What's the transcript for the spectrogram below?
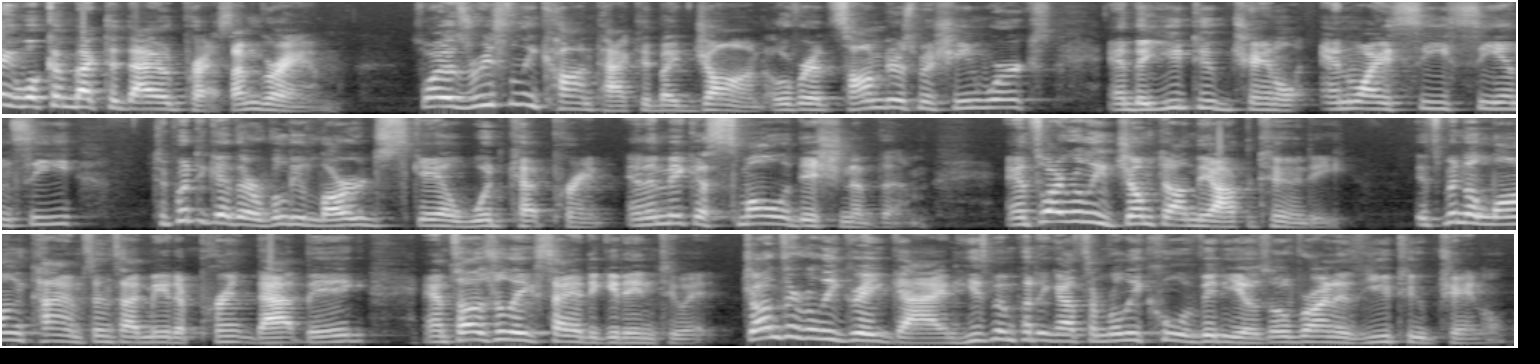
Hey, welcome back to Diode Press. I'm Graham. So I was recently contacted by John over at Saunders Machine Works and the YouTube channel NYC CNC to put together a really large scale woodcut print and then make a small edition of them. And so I really jumped on the opportunity. It's been a long time since I made a print that big, and so I was really excited to get into it. John's a really great guy, and he's been putting out some really cool videos over on his YouTube channel.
